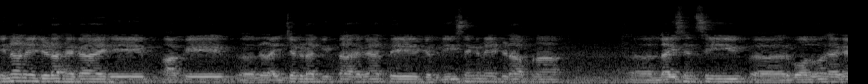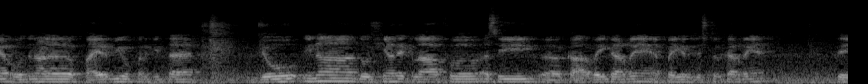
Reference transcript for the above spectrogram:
ਇਹਨਾਂ ਨੇ ਜਿਹੜਾ ਹੈਗਾ ਇਹ ਆ ਕੇ ਲੜਾਈ ਝਗੜਾ ਕੀਤਾ ਹੈਗਾ ਤੇ ਜਗਜੀਤ ਸਿੰਘ ਨੇ ਜਿਹੜਾ ਆਪਣਾ ਲਾਇਸੈਂਸੀ ਰਿਵਾਲਵਰ ਹੈਗਾ, ਉਹਦੇ ਨਾਲ ਫਾਇਰ ਵੀ ਓਪਨ ਕੀਤਾ ਹੈ। ਜੋ ਇਹਨਾਂ ਦੋਸ਼ੀਆਂ ਦੇ ਖਿਲਾਫ ਅਸੀਂ ਕਾਰਵਾਈ ਕਰ ਰਹੇ ਹਾਂ ਐਫ ਆਈ ਆਰ ਰਜਿਸਟਰ ਕਰ ਰਹੇ ਹਾਂ। ਤੇ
